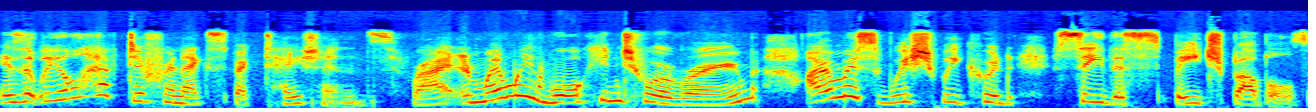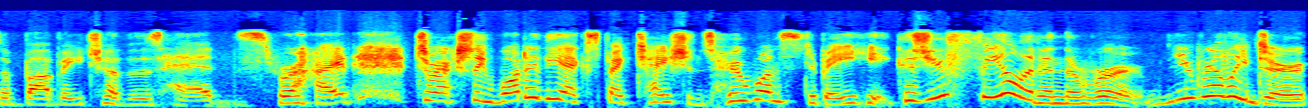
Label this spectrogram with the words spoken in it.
is that we all have different expectations, right? And when we walk into a room, I almost wish we could see the speech bubbles above each other's heads, right? To actually, what are the expectations? Who wants to be here? Because you feel it in the room, you really do.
